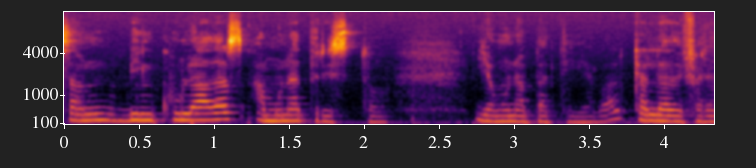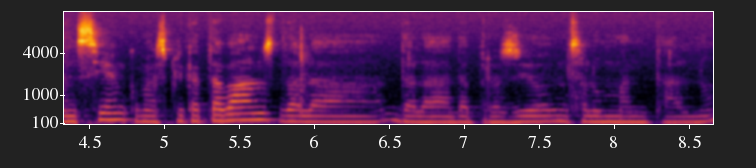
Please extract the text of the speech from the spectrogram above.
són vinculades amb una tristor i amb una apatia, val? que la diferencien, com he explicat abans, de la, de la depressió en salut mental. No?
